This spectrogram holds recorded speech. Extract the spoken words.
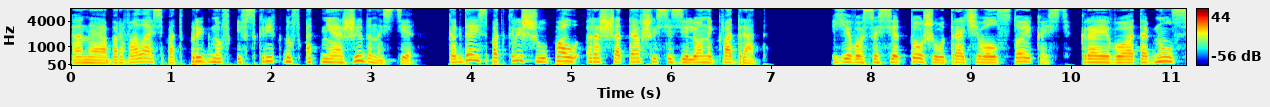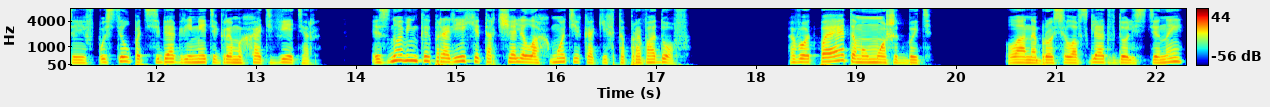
Она оборвалась, подпрыгнув и вскрикнув от неожиданности, когда из-под крыши упал расшатавшийся зеленый квадрат. Его сосед тоже утрачивал стойкость, край его отогнулся и впустил под себя греметь и громыхать ветер. Из новенькой прорехи торчали лохмотья каких-то проводов. «Вот поэтому, может быть...» Лана бросила взгляд вдоль стены,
